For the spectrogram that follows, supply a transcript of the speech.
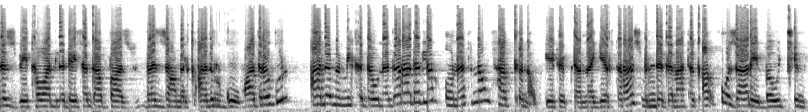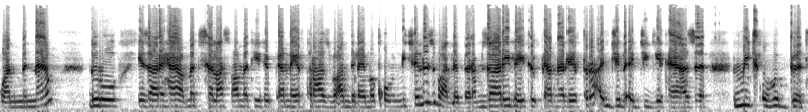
ህዝብ የተዋለደ የተጋባ ህዝብ በዛ መልክ አድርጎ ማድረጉን ዓለም የሚክደው ነገር አይደለም። እውነት ነው፣ ሀቅ ነው። የኢትዮጵያና የኤርትራ ህዝብ እንደገና ተቃቅፎ ዛሬ በውጭ እንኳን የምናየው ድሮ የዛሬ ሀያ አመት ሰላሳ አመት የኢትዮጵያና የኤርትራ ህዝብ አንድ ላይ መቆም የሚችል ህዝብ አልነበረም። ዛሬ ለኢትዮጵያና ለኤርትራ እጅ ለእጅ እየተያዘ የሚጮህበት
